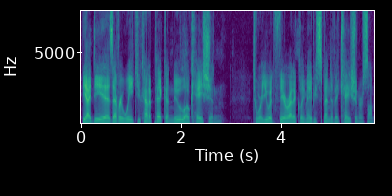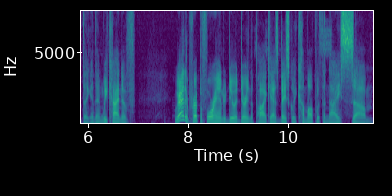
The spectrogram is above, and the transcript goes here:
the idea is every week you kind of pick a new location to where you would theoretically maybe spend a vacation or something, and then we kind of we either prep beforehand or do it during the podcast. Basically, come up with a nice um,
